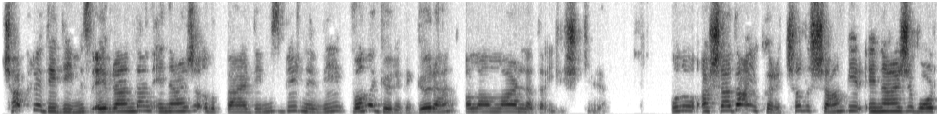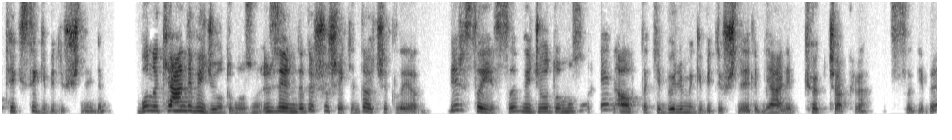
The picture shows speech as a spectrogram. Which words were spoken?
çakra dediğimiz evrenden enerji alıp verdiğimiz bir nevi vana görevi gören alanlarla da ilişkili. Bunu aşağıdan yukarı çalışan bir enerji vorteksi gibi düşünelim. Bunu kendi vücudumuzun üzerinde de şu şekilde açıklayalım. Bir sayısı vücudumuzun en alttaki bölümü gibi düşünelim. Yani kök çakrası gibi.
